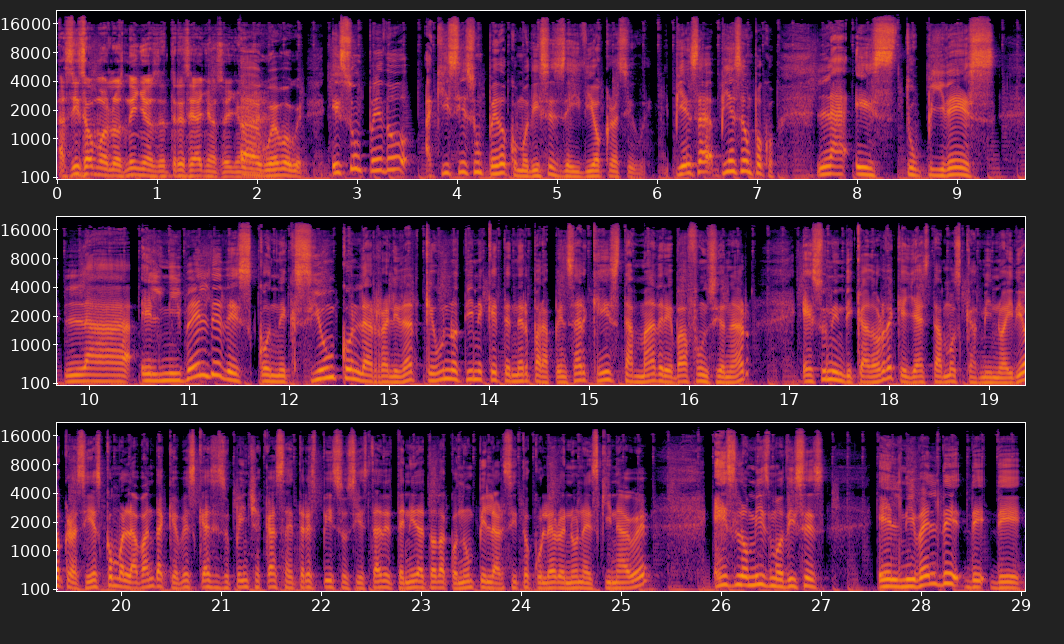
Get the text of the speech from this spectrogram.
así somos los niños de 13 años, señor. Ah, huevo, güey. Es un pedo, aquí sí es un pedo, como dices, de idiocracy, güey. Piensa, piensa un poco. La estupidez, la, el nivel de desconexión con la realidad que uno tiene que tener para pensar que esta madre va a funcionar es un indicador de que ya estamos camino a idiocracia. Es como la banda que ves que hace su pinche casa de tres pisos y está detenida toda con un pilarcito culero en una esquina, güey. Es lo mismo, dices, el nivel de, de, de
